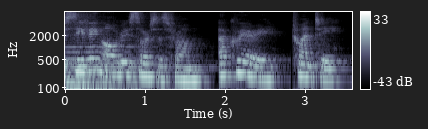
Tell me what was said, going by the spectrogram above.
Receiving all resources from Aquarii 20.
